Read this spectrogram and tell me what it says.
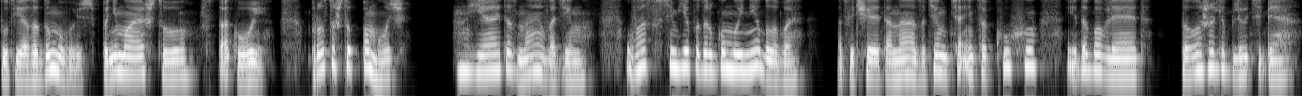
Тут я задумываюсь, понимая, что в такой. Просто чтобы помочь. «Я это знаю, Вадим. Вас в семье по-другому и не было бы», отвечает она, затем тянется к уху и добавляет. «Тоже люблю тебя.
